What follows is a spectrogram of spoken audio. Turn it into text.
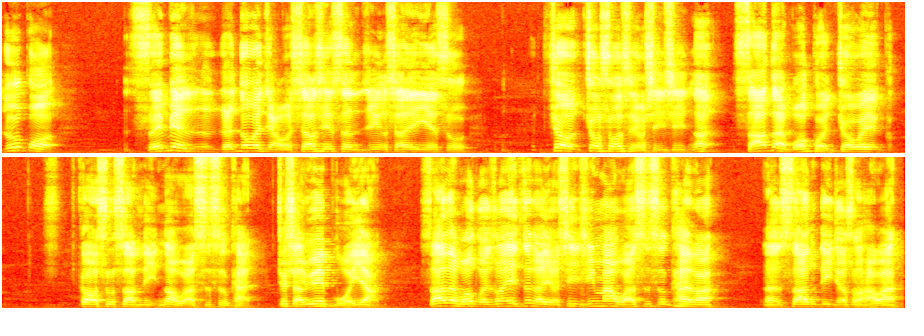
如果随便人都会讲我相信圣经，相信耶稣，就就说是有信心，那撒旦魔鬼就会告诉上帝，那我要试试看。就像约伯一样，杀的魔鬼说：“哎，这个有信心吗？我要试试看啊。”那上帝就说：“好啊，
